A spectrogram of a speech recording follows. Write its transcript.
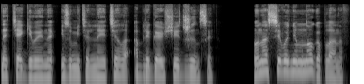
натягивая на изумительное тело облегающие джинсы. «У нас сегодня много планов».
